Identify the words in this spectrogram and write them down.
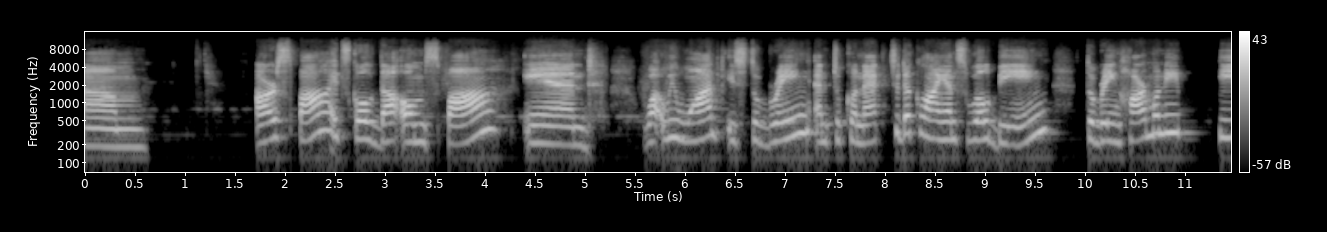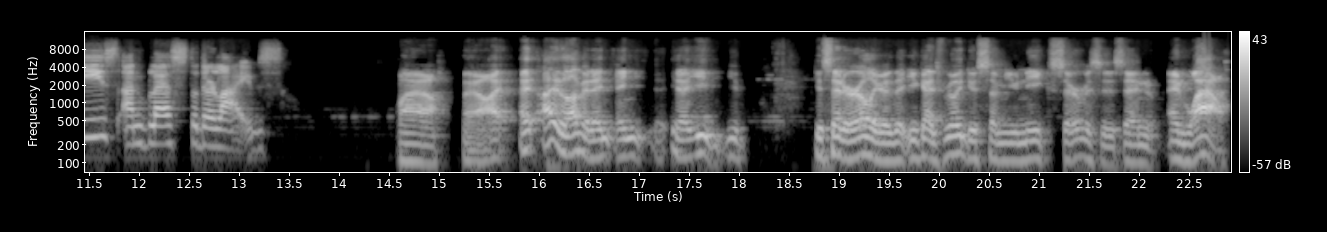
Um, our spa, it's called Da Om Spa, and what we want is to bring and to connect to the client's well-being, to bring harmony, peace, and bless to their lives. Wow, wow, I, I, I love it, and and you know you you you said earlier that you guys really do some unique services, and and wow,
